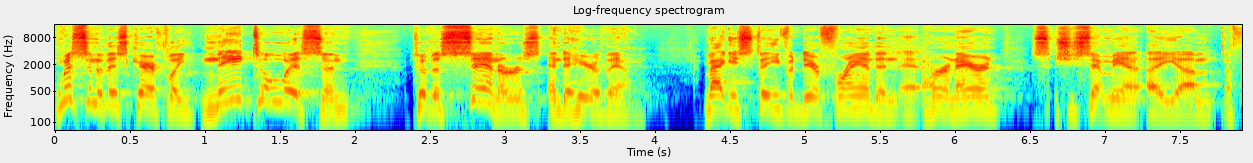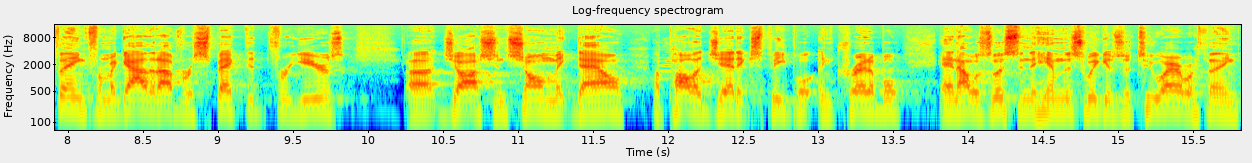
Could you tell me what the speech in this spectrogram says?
listen to this carefully, need to listen to the sinners and to hear them. Maggie Steve, a dear friend, and her and Aaron, she sent me a, a, um, a thing from a guy that I've respected for years uh, Josh and Sean McDowell, apologetics people, incredible. And I was listening to him this week. It was a two hour thing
